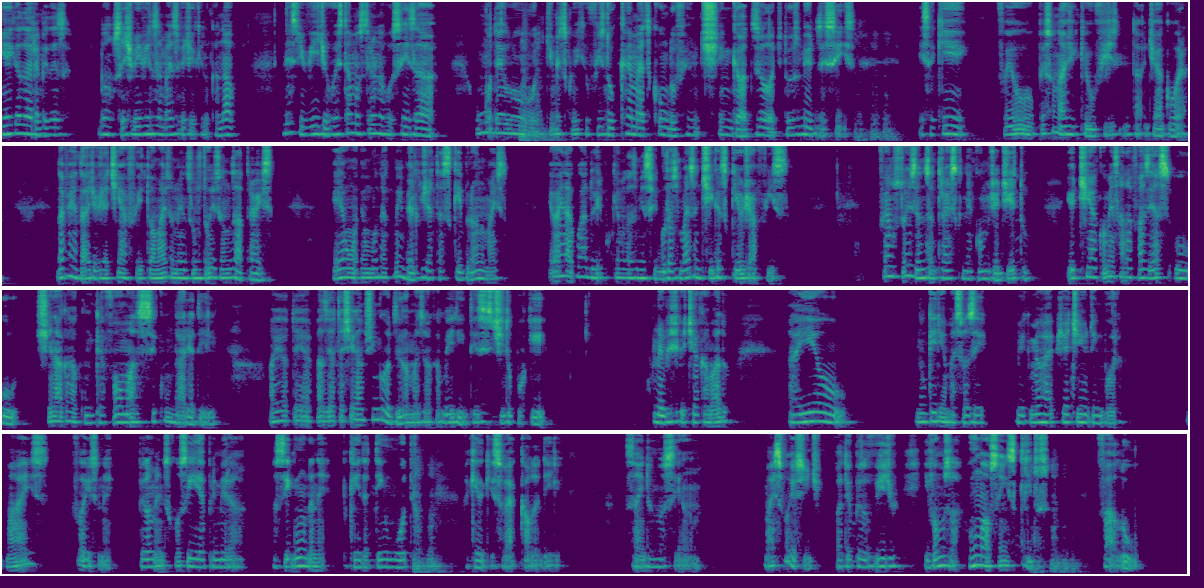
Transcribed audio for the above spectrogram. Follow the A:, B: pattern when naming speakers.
A: E aí galera, beleza? Bom, sejam bem-vindos a mais um vídeo aqui no canal. Neste vídeo eu vou estar mostrando a vocês a, o modelo de biscoito que eu fiz do Kemet Kun do filme Shin Godzilla de 2016. Esse aqui foi o personagem que eu fiz de agora. Na verdade eu já tinha feito há mais ou menos uns dois anos atrás. É um, é um boneco bem velho que já tá se quebrando, mas eu ainda guardo ele porque é uma das minhas figuras mais antigas que eu já fiz. Foi uns dois anos atrás que, né, como já dito, eu tinha começado a fazer as, o Shinagakun, que é a forma secundária dele. Aí eu até ia fazer até chegar no Shin Godzilla, mas eu acabei desistindo porque meu bicho tinha acabado. Aí eu não queria mais fazer, meio que meu hype já tinha ido embora. Mas foi isso, né? Pelo menos consegui a primeira, a segunda, né? Porque ainda tem um outro, aquele que só é a cauda dele saindo no oceano. Mas foi isso, gente. Valeu pelo vídeo e vamos lá, rumo aos 100 inscritos. Falou!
